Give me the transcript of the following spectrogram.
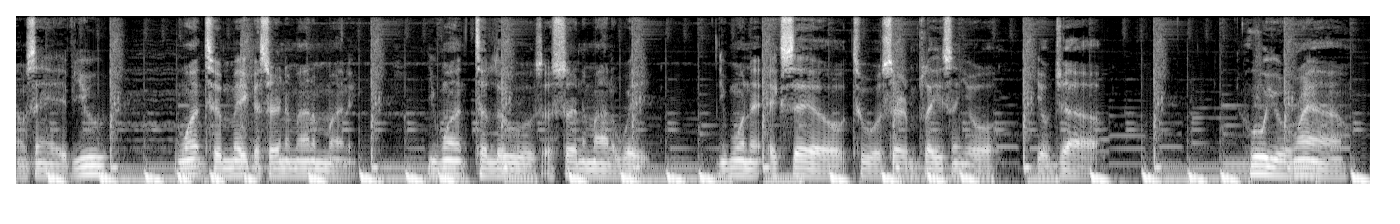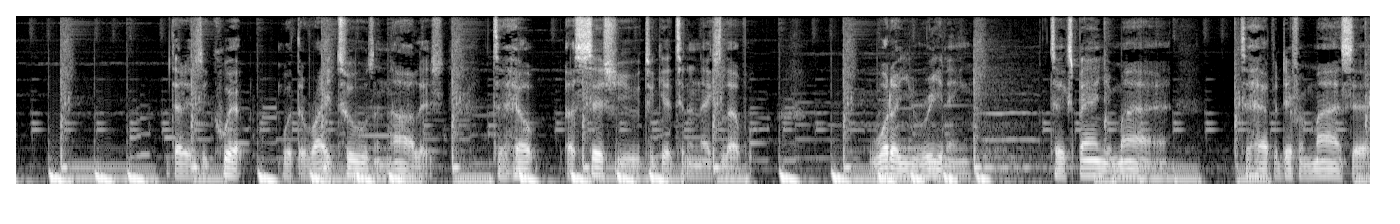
I'm saying if you want to make a certain amount of money, you want to lose a certain amount of weight, you want to excel to a certain place in your your job. Who are you around that is equipped with the right tools and knowledge to help assist you to get to the next level? What are you reading to expand your mind to have a different mindset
